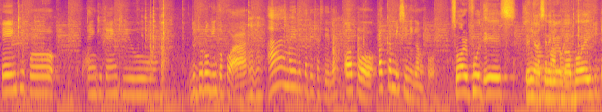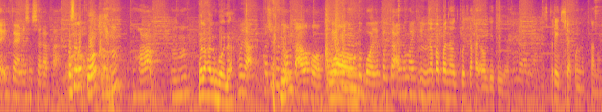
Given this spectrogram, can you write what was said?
Thank you po. Thank you, thank you. Dudurugin ko po, ah. Mm-mm. Ay, mahilig ka din sa sili? Opo, pag kami sinigang po. So our food is, yun nga, sinigang na baboy. Tita, in fairness, ang sarap, ah. Masarap po. Mhm. Ang harap. Mhm. Wala halong bola. Wala. Kasi totoong tawa ko. Kaya ako Wow. nang babola. Pagka ano, may Mm, napapanood ko siya kay Ogie Diaz. Straight siya pag nagtanong.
